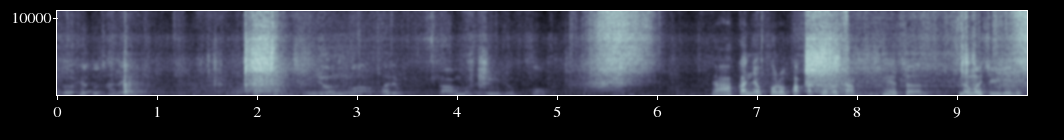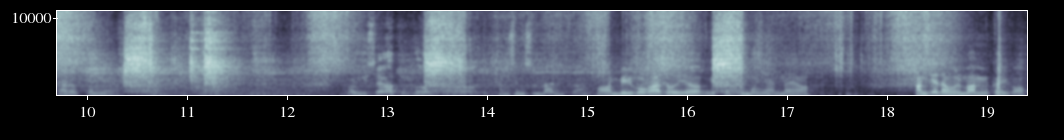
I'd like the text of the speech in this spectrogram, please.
이거 해도 잘해 운영 뭐 어렵다 뭐 이런 게 없고 약간 옆으로 바깥으로 딱 해서 넘어질 일이 잘 없겠네요. 어, 여기 쇠가 두꺼워서 평생 쓴다니까 아, 밀고 가도 여 밑에 구멍이 안 나요. 한 개당 얼마입니까, 이거?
